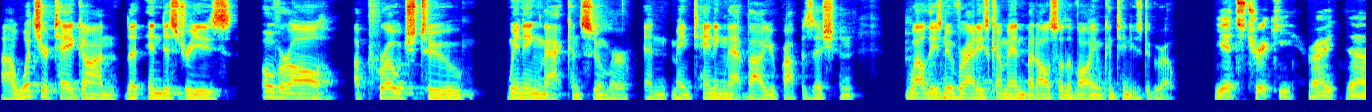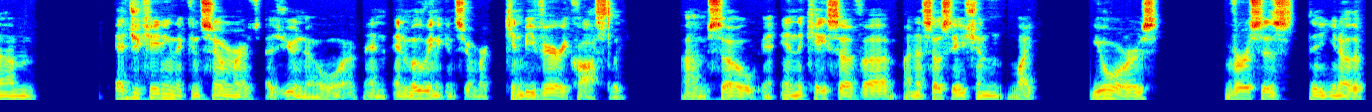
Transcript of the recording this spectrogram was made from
Uh, what's your take on the industry's overall approach to winning that consumer and maintaining that value proposition while these new varieties come in, but also the volume continues to grow? Yeah, it's tricky, right? Um, educating the consumers, as you know, and, and moving the consumer can be very costly. Um, so, in the case of uh, an association like yours versus the you know the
